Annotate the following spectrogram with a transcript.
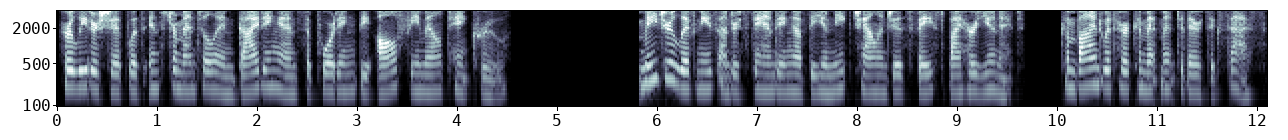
Her leadership was instrumental in guiding and supporting the all-female tank crew. Major Livni's understanding of the unique challenges faced by her unit, combined with her commitment to their success,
